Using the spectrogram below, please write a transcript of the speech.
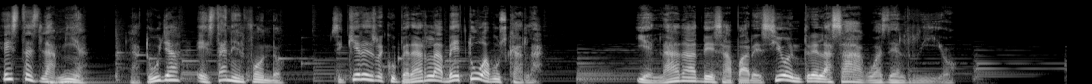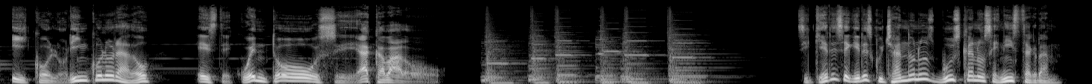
Esta es la mía. La tuya está en el fondo. Si quieres recuperarla, ve tú a buscarla. Y el hada desapareció entre las aguas del río. Y colorín colorado, este cuento se ha acabado. Si quieres seguir escuchándonos, búscanos en Instagram.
